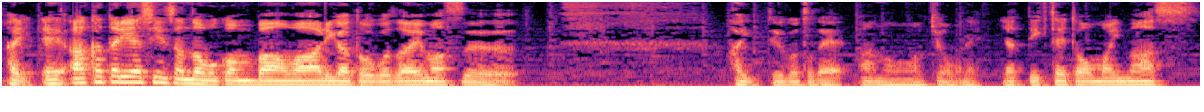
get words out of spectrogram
はい、えー、あ、カタリアシンさんどうもこんばんは、ありがとうございます。はい、ということで、あの今日もね、やっていきたいと思います。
